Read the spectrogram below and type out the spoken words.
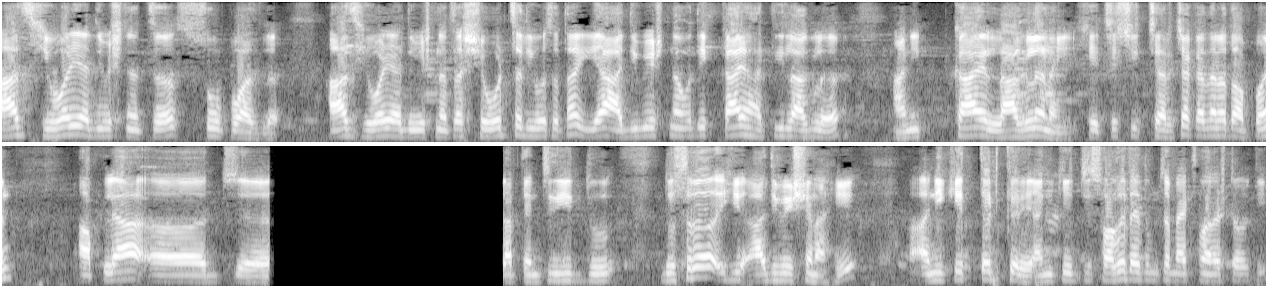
आज हिवाळी अधिवेशनाचं सोप वाजलं. आज हिवाळी अधिवेशनाचा शेवटचा दिवस होता. या अधिवेशनामध्ये काय हाती लागलं आणि काय लागलं नाही ह्याच्याशी चर्चा करणार आहोत आपण. आपल्या ज- त्यांची ही दु दुसरं ही अधिवेशन आहे. अनिकेत तटकरे अनिकेतचे स्वागत आहे तुमचं मॅक्स महाराष्ट्रावरती.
